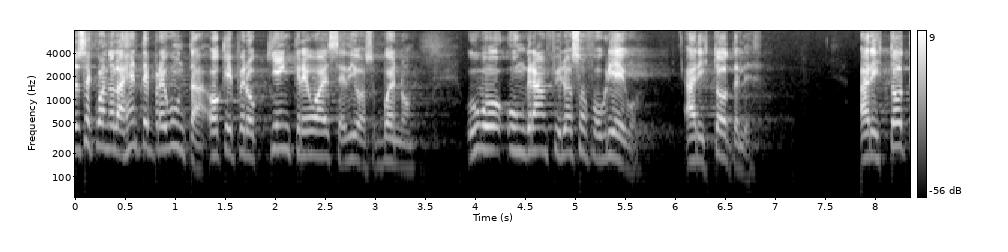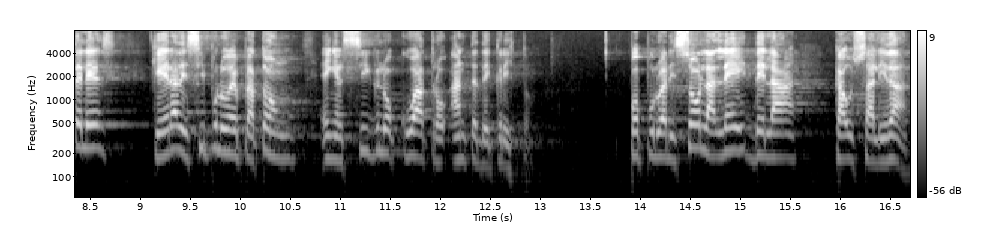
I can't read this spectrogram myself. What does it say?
Entonces cuando la gente pregunta, ok, pero ¿quién creó a ese Dios? Bueno, hubo un gran filósofo griego, Aristóteles, Aristóteles, que era discípulo de Platón en el siglo IV antes de Cristo, popularizó la ley de la causalidad,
